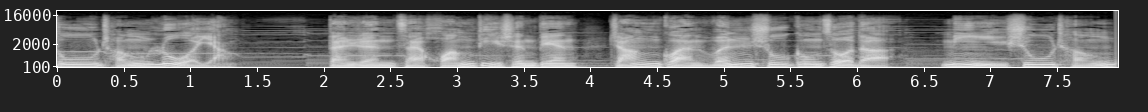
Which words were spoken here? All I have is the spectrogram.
都城洛阳，担任在皇帝身边掌管文书工作的秘书丞。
